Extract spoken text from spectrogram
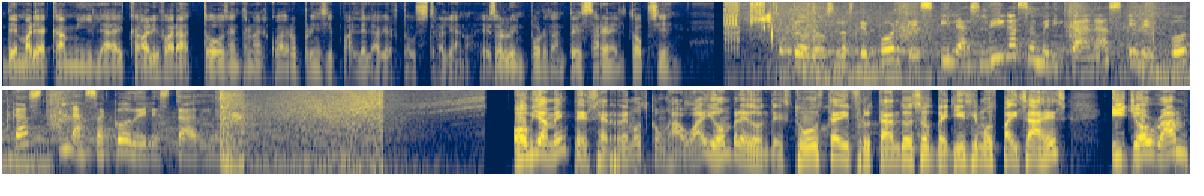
de María Camila, de Cabal y Farah, todos entran al cuadro principal del abierto australiano. Eso es lo importante de estar en el top 100. Todos los deportes y las ligas americanas en el podcast La Sacó del Estadio. Obviamente, cerremos con Hawái, hombre, donde estuvo usted disfrutando esos bellísimos paisajes. Y Joe Ram,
